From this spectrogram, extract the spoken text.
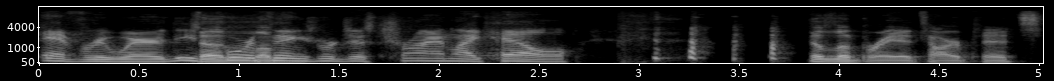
everywhere. These The poor things were just trying like hell. the La Brea tar pits.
